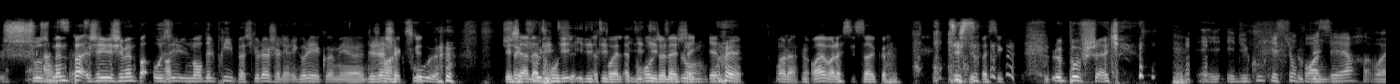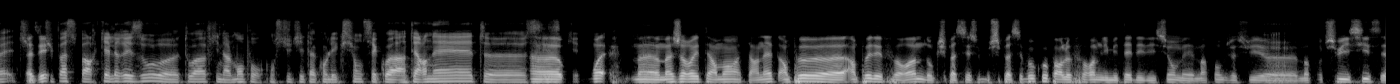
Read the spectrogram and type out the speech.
J'ose ah, même pas, j'ai même pas osé ah. lui demander le prix parce que là j'allais rigoler quoi. Mais euh, déjà chaque fou, déjà la tronche, il était, la tronche de la jaquette. Voilà. Ouais, voilà, c'est ça, quoi. le pauvre Shaq. et, et, du coup, question pour ACR. Ouais, tu, tu, passes par quel réseau, euh, toi, finalement, pour constituer ta collection? C'est quoi Internet euh, euh, Ouais, majoritairement Internet. Un peu, euh, un peu des forums. Donc, je passais, je passais beaucoup par le forum Limited Edition, mais maintenant que je suis, euh, maintenant que je suis ici, c'est,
